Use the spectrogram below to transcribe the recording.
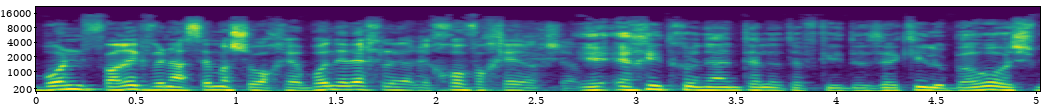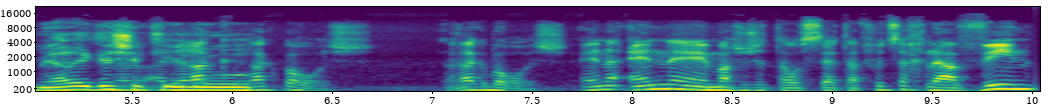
בוא נפרק ונעשה משהו אחר, בוא נלך לרחוב אחר עכשיו. איך התכוננת לתפקיד הזה? כאילו, בראש, מהרגע אני שכאילו... רק, רק בראש, רק בראש. אין, אין אה, משהו שאתה עושה, אתה פשוט צריך להבין אה,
